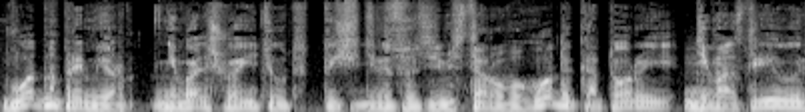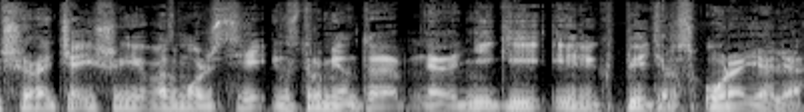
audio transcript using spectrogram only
Вот, например, небольшой этюд 1972 года, который демонстрирует широчайшие возможности инструмента э, Ники Эрик Петерс у рояля.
